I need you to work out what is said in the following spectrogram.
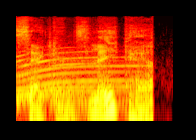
seconds later.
